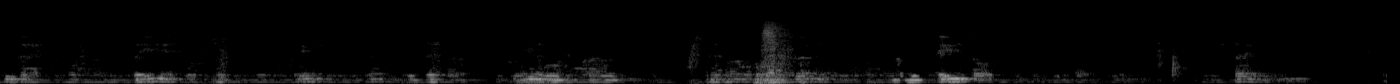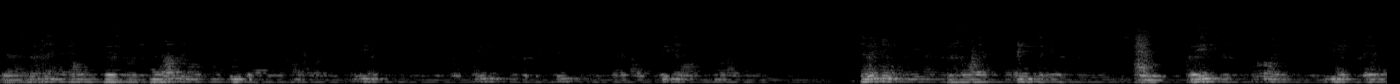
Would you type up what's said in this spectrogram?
скликання до Верховної Ради України, Офісу президента України щодо підтримки президента України Володимира Зеленського. На право подання звернення до Верховної Ради України та Офісу президента України. Зачитаю звернення. Е, Звернення Європейської селищної ради восьмого скликання до Верховної Ради України, Офісу президента України щодо підтримки президента України Володимира Зеленського. Сьогодні Україна переживає складний період своєї історії. Українці згуртовані і єдині в своєму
